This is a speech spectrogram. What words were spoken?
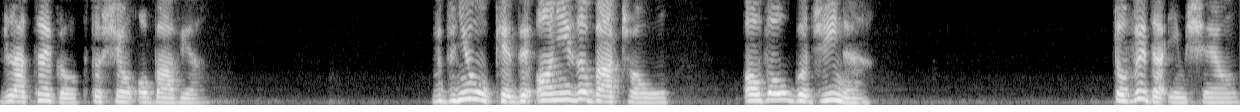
dla tego, kto się obawia w dniu, kiedy oni zobaczą ową godzinę, to wyda im się,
